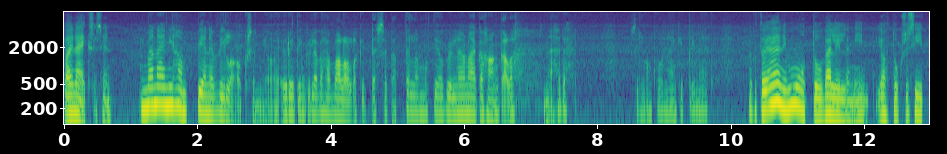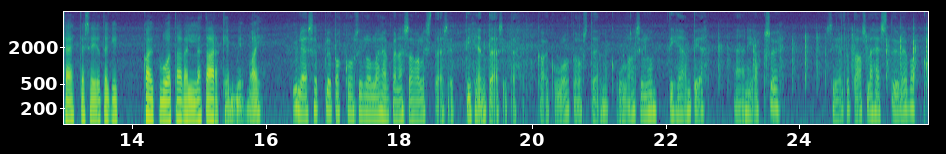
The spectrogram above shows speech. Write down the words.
Vai näikö se sen? Mä näin ihan pienen vilauksen joo. Yritin kyllä vähän valollakin tässä kattella, mutta joo, kyllä ne on aika hankala nähdä silloin, kun on näinkin pimeät. No kun tuo ääni muuttuu välillä, niin johtuuko se siitä, että se jotenkin kaikuluotaa välillä tarkemmin vai? Yleensä lepakko on silloin lähempänä saalista ja se tihentää sitä kaikuluotausta ja me kuullaan silloin tiheämpiä äänijaksoja. Sieltä taas lähestyy lepakko.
